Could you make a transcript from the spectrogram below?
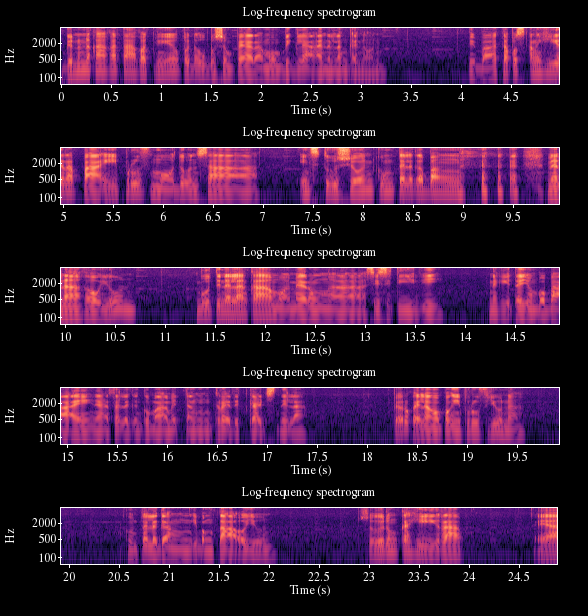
Ganun nakakatakot ngayon pag naubos yung pera mo, biglaan na lang ganun. Diba? Tapos ang hirap pa, i-prove mo doon sa institution kung talaga bang nanakaw yun. Buti na lang ka mo, merong ah, CCTV. Nakita yung babae na talagang gumamit ng credit cards nila. Pero kailangan mo pang i-prove yun ha. Kung talagang ibang tao yun. So ganun kahirap. Kaya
